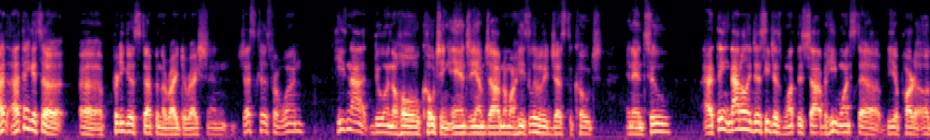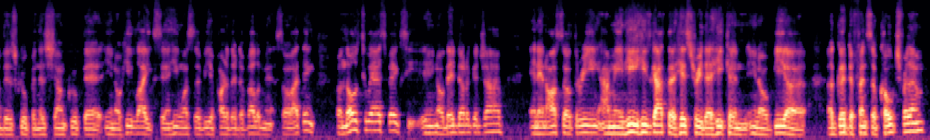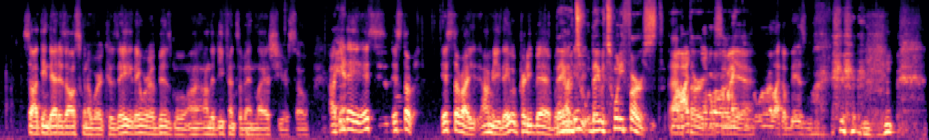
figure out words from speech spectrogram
I, I think it's a, a pretty good step in the right direction. Just because, for one, he's not doing the whole coaching and GM job no more. He's literally just the coach. And then two, I think not only does he just want this job, but he wants to be a part of, this group and this young group that you know he likes, and he wants to be a part of their development. So I think from those two aspects, you know, they've done a good job. And then also three, I mean, he he's got the history that he can, you know, be a, a good defensive coach for them. So I think that is also going to work because they they were abysmal on, on the defensive end last year. So I think they it's it's the it's the right. I mean, they were pretty bad, but They I were tw- they were twenty first out I of thirty. So Mike yeah, use the word like abysmal.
